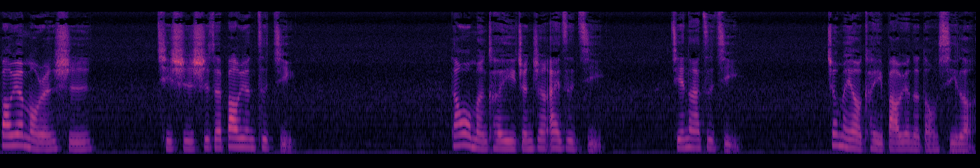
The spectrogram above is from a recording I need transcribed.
抱怨某人时，其实是在抱怨自己。当我们可以真正爱自己、接纳自己，就没有可以抱怨的东西了。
